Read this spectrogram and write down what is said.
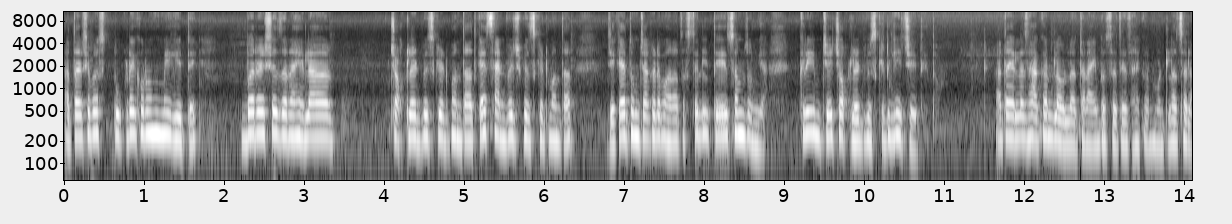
आता असे बस तुकडे करून मी घेते. बरेचसे जण ह्याला चॉकलेट बिस्किट म्हणतात काय सँडविच बिस्किट म्हणतात. जे काय तुमच्याकडे म्हणत असतील ते समजून घ्या. क्रीमचे चॉकलेट बिस्किट घ्यायचे तिथं. आता याला झाकण लावलं तर नाही बसत ते झाकण. म्हटलं चला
